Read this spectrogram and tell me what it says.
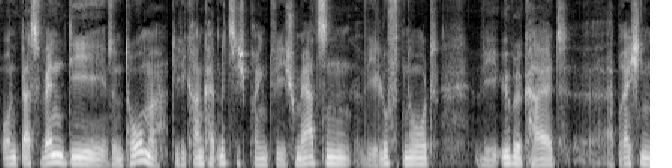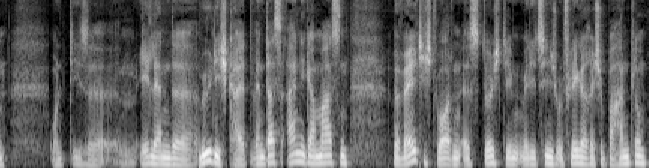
und dass wenn die Symptome, die die Krankheit mit sich bringt, wie Schmerzen, wie Luftnot, wie Übelkeit, äh, Erbrechen, und diese ähm, elende Müdigkeit, wenn das einigermaßen bewältigt worden ist durch die medizinische und pflegerische Behandlung,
